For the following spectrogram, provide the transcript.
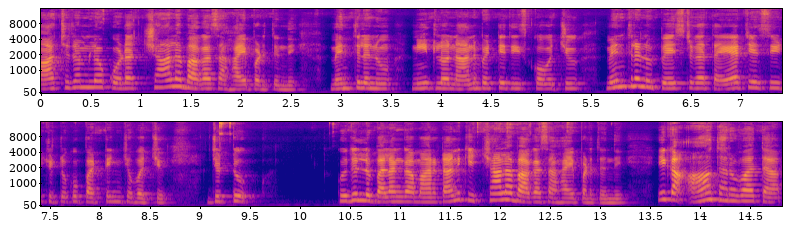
మార్చడంలో కూడా చాలా బాగా సహాయపడుతుంది. మెంతులను నీటిలో నానబెట్టి తీసుకోవచ్చు. మెంతులను పేస్ట్గా తయారు చేసి జుట్టుకు పట్టించవచ్చు. జుట్టు కుదుళ్ళు బలంగా మారటానికి చాలా బాగా సహాయపడుతుంది. ఇక ఆ తర్వాత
